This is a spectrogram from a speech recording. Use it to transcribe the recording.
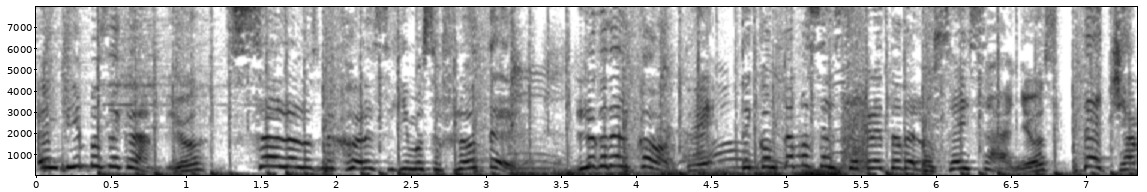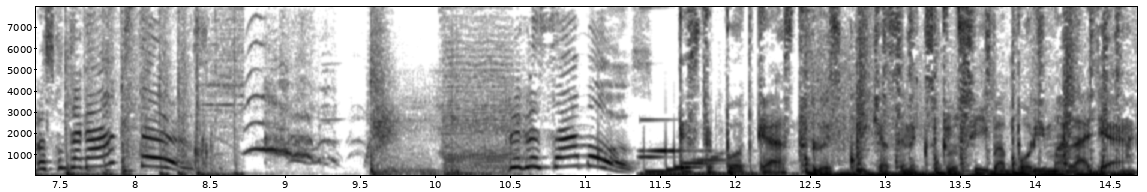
En tiempos de cambio, solo los mejores seguimos a flote. Luego del corte, te contamos el secreto de los seis años de Charros contra Gangsters. ¡Regresamos! Este podcast lo escuchas en exclusiva por Himalaya.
